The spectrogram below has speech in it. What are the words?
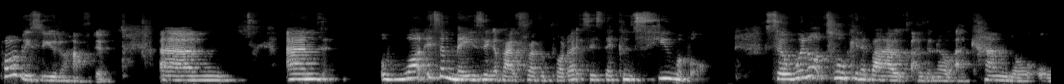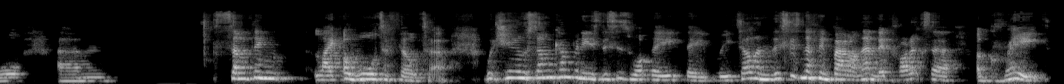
probably so you don't have to. Um, and what is amazing about Forever products is they're consumable. So we're not talking about, I don't know, a candle or um, something like a water filter, which you know some companies this is what they they retail, and this is nothing bad on them. Their products are are great,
